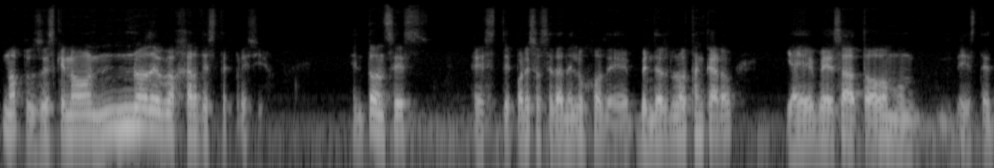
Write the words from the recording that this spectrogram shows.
no, pues es que no, no debe bajar de este precio. Entonces, este, por eso se dan el lujo de venderlo tan caro y ahí ves a todo mundo, este,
